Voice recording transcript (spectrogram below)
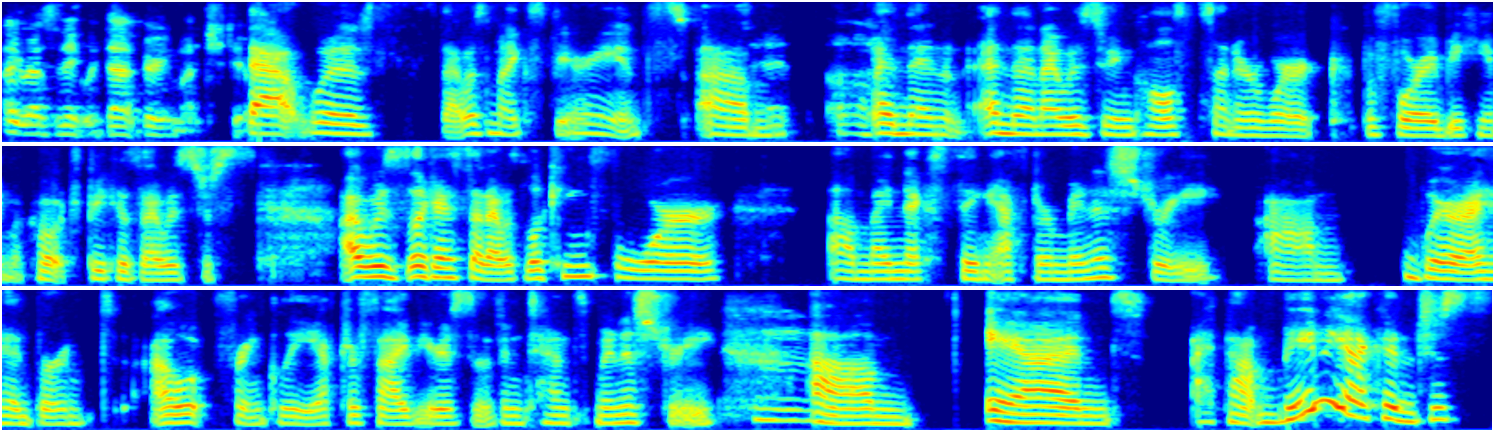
I resonate with that very much too. That was that was my experience. Um, and then and then I was doing call center work before I became a coach because I was just I was like I said I was looking for um, my next thing after ministry um, where I had burnt out frankly after 5 years of intense ministry. Mm. Um, and I thought maybe I could just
